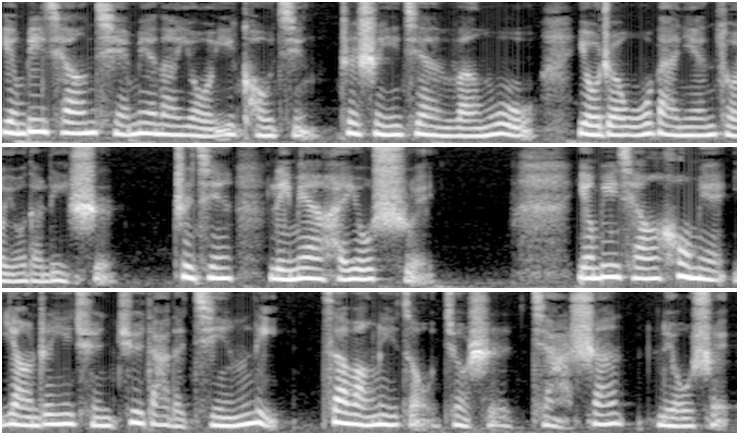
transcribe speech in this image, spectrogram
影壁墙前面呢有一口井，这是一件文物，有着五百年左右的历史，至今里面还有水。影壁墙后面养着一群巨大的锦鲤，再往里走就是假山流水。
